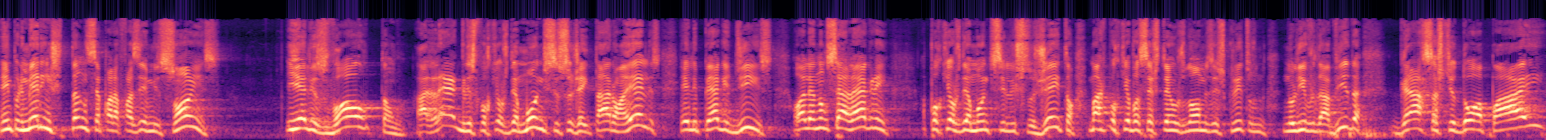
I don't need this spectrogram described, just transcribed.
em primeira instância, para fazer missões, e eles voltam alegres porque os demônios se sujeitaram a eles, ele pega e diz: Olha, não se alegrem porque os demônios se lhes sujeitam, mas porque vocês têm os nomes escritos no livro da vida, graças te dou, Pai,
